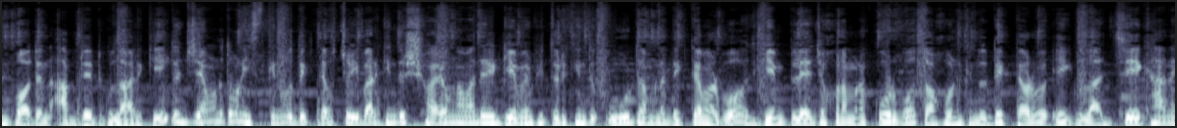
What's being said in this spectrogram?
ইম্পর্টেন্ট আপডেটগুলো আর কি। তো যেমন তোমার স্ক্রিন দেখতে পাচ্ছ, এবার কিন্তু স্বয়ং আমাদের গেমের ভিতরে কিন্তু উড আমরা দেখতে পারব। গেম প্লে যখন আমরা করব, তখন কিন্তু দেখতে পারব এইগুলা যেখানে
